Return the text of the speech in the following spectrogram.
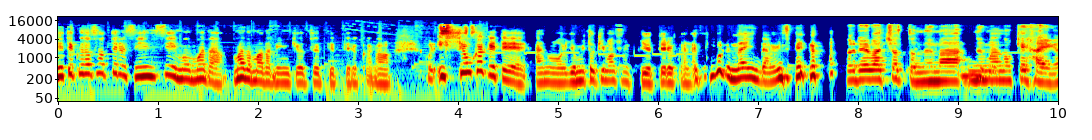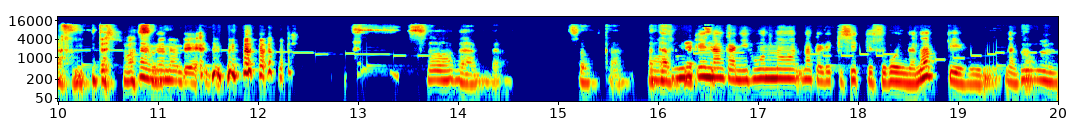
えてくださってる先生もまだ、まだまだ勉強中って言ってるから、これ一生かけて、あの、読み解きますって言ってるから、これないんだ、みたいな。それはちょっと沼、沼の気配がいたします、なので。そうなんだ。そっか。また、その時なんか日本のなんか歴史ってすごいんだなっていうふうに、なんか、うん、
